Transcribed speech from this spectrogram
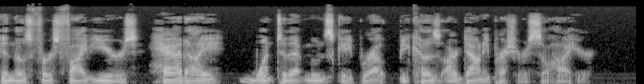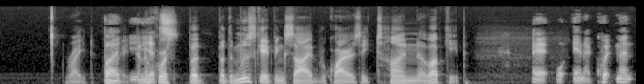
in those first five years had I went to that moonscape route because our downy pressure is so high here. right. But right. and of course, but but the moonscaping side requires a ton of upkeep. Eh, And equipment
